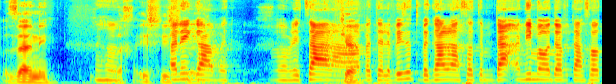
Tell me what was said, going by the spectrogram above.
זה אני. איש איש. אני גם ממליצה כן. בטלוויזיות, וגם לעשות עמדה, אני מאוד אוהבת לעשות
